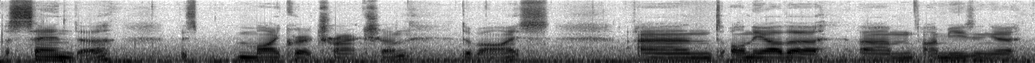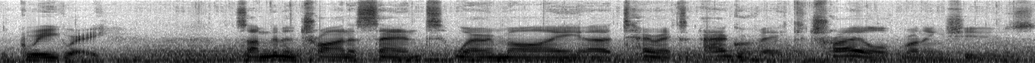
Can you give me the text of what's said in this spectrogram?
ascender, this Micro Traxion device, and on the other um, I'm using a Grigri. So I'm going to try and ascent wearing my uh, Terrex Agravic trail running shoes.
